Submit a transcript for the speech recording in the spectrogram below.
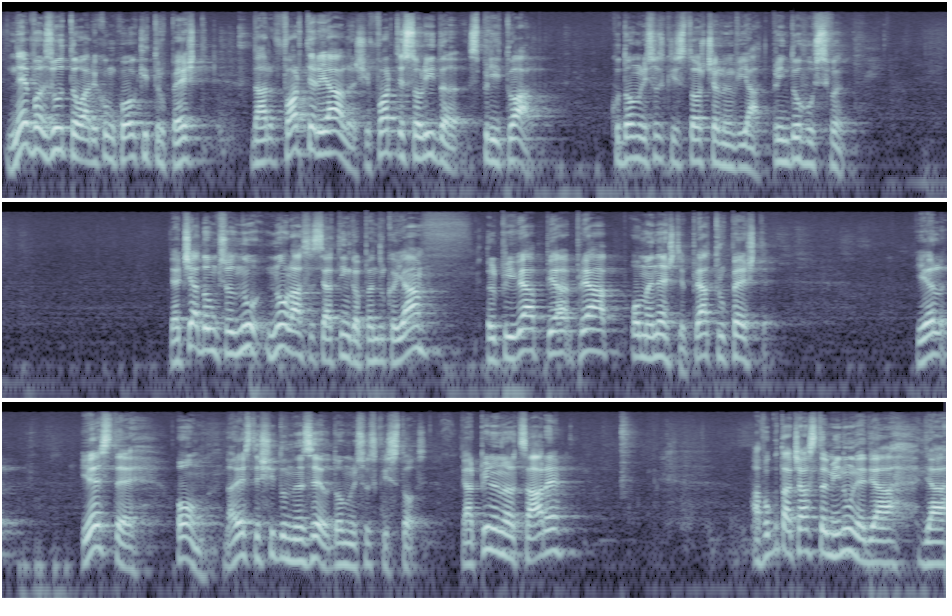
nevăzută oarecum cu ochii trupești, dar foarte reală și foarte solidă spiritual cu Domnul Isus Hristos cel înviat, prin Duhul Sfânt. De aceea Domnul Hristos nu, nu o lasă să se atingă, pentru că ea îl privea prea, prea omenește, prea trupește. El este om, dar este și Dumnezeu, Domnul Isus Hristos. Iar prin înălțare a făcut această minune de a, de a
